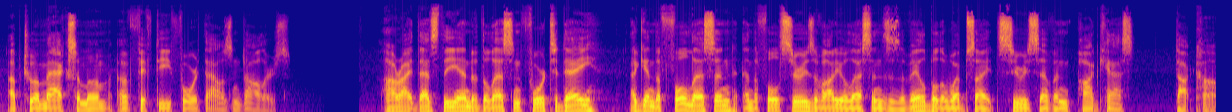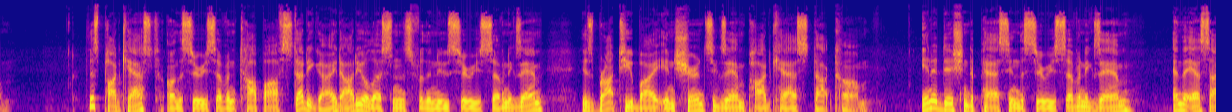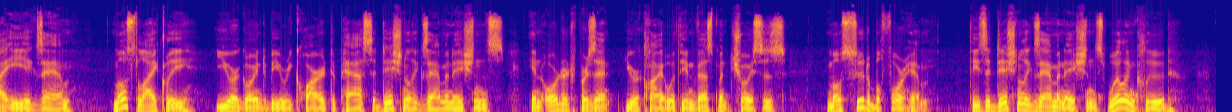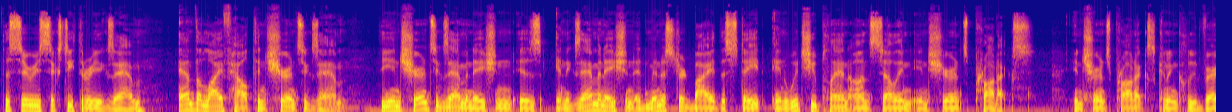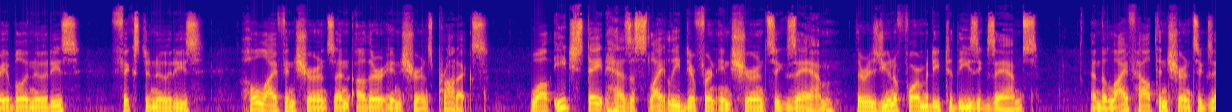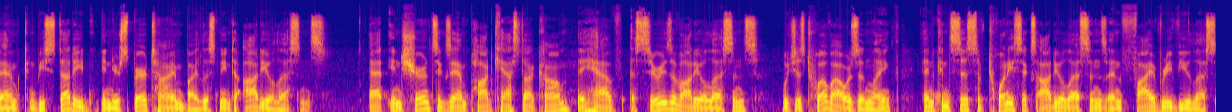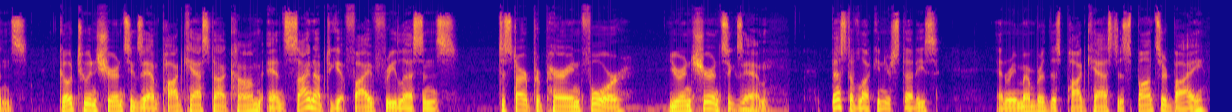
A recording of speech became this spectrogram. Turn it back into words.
up to a maximum of $54,000. All right, that's the end of the lesson for today. Again, the full lesson and the full series of audio lessons is available at the website series7podcast.com. This podcast on the Series 7 Top Off Study Guide, audio lessons for the new Series 7 exam, is brought to you by InsuranceExamPodcast.com. In addition to passing the Series 7 exam and the SIE exam, most likely you are going to be required to pass additional examinations in order to present your client with the investment choices most suitable for him. These additional examinations will include the Series 63 exam and the Life Health Insurance exam. The insurance examination is an examination administered by the state in which you plan on selling insurance products. Insurance products can include variable annuities, fixed annuities, whole life insurance, and other insurance products. While each state has a slightly different insurance exam, there is uniformity to these exams, and the life health insurance exam can be studied in your spare time by listening to audio lessons. At insuranceexampodcast.com, they have a series of audio lessons, which is 12 hours in length and consists of 26 audio lessons and 5 review lessons. Go to insuranceexampodcast.com and sign up to get 5 free lessons to start preparing for your insurance exam. Best of luck in your studies. And remember, this podcast is sponsored by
